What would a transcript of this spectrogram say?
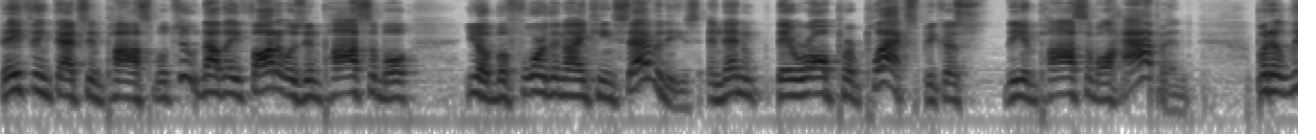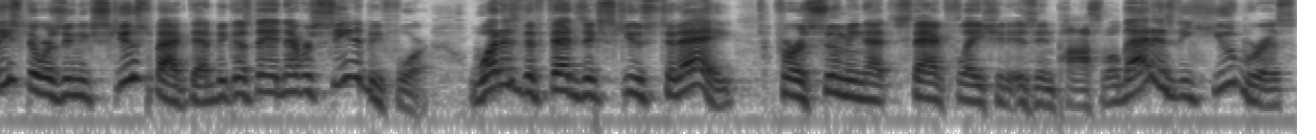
They think that's impossible too. Now they thought it was impossible, you know, before the 1970s, and then they were all perplexed because the impossible happened. But at least there was an excuse back then because they had never seen it before. What is the Fed's excuse today for assuming that stagflation is impossible? That is the hubris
